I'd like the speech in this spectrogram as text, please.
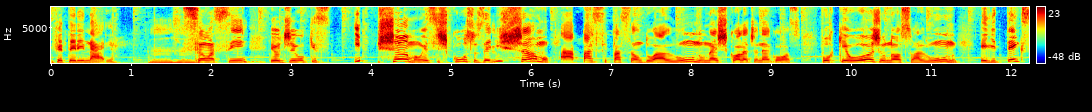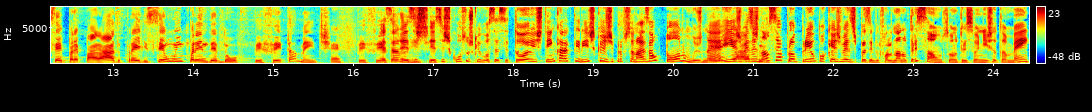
veterinária. São assim, eu digo que e chamam esses cursos, eles chamam a participação do aluno na escola de negócio, porque hoje o nosso aluno ele tem que ser preparado para ele ser um empreendedor. Perfeitamente. É. Essa- Perfeitamente. esses, esses cursos que você citou, eles têm características de profissionais autônomos, né? E às Exato. vezes não se apropriam, porque às vezes, por exemplo, eu falo na nutrição, sou nutricionista também,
